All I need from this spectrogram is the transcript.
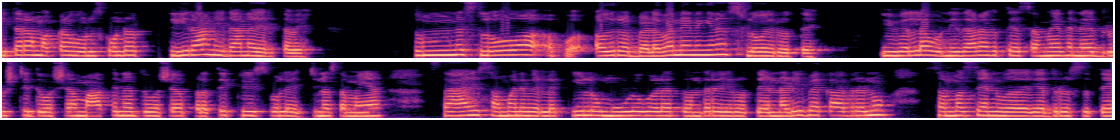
ಈ ತರ ಮಕ್ಕಳು ಹೋಲಿಸ್ಕೊಂಡ್ರೆ ತೀರಾ ನಿಧಾನ ಇರ್ತವೆ. ಸುಮ್ಮನೆ ಸ್ಲೋ ಅವರ ಬೆಳವಣಿಗೆನೇ ಸ್ಲೋ ಇರುತ್ತೆ. ಇವೆಲ್ಲ ನಿಧಾನಗತಿಯ ಸಂವೇದನೆ, ದೃಷ್ಟಿ ದೋಷ, ಮಾತಿನ ದೋಷ, ಪ್ರತಿಕ್ರಿಯಿಸುವಲ್ಲಿ ಹೆಚ್ಚಿನ ಸಮಯ ಸ್ನಾಯು ಸಮನ್ವಯ ಕೀಲು ಮೂಳುಗಳ ತೊಂದರೆ ಇರುತ್ತೆ. ನಡಿಬೇಕಾದ್ರೂ ಸಮಸ್ಯೆಯನ್ನು ಎದುರಿಸುತ್ತೆ.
